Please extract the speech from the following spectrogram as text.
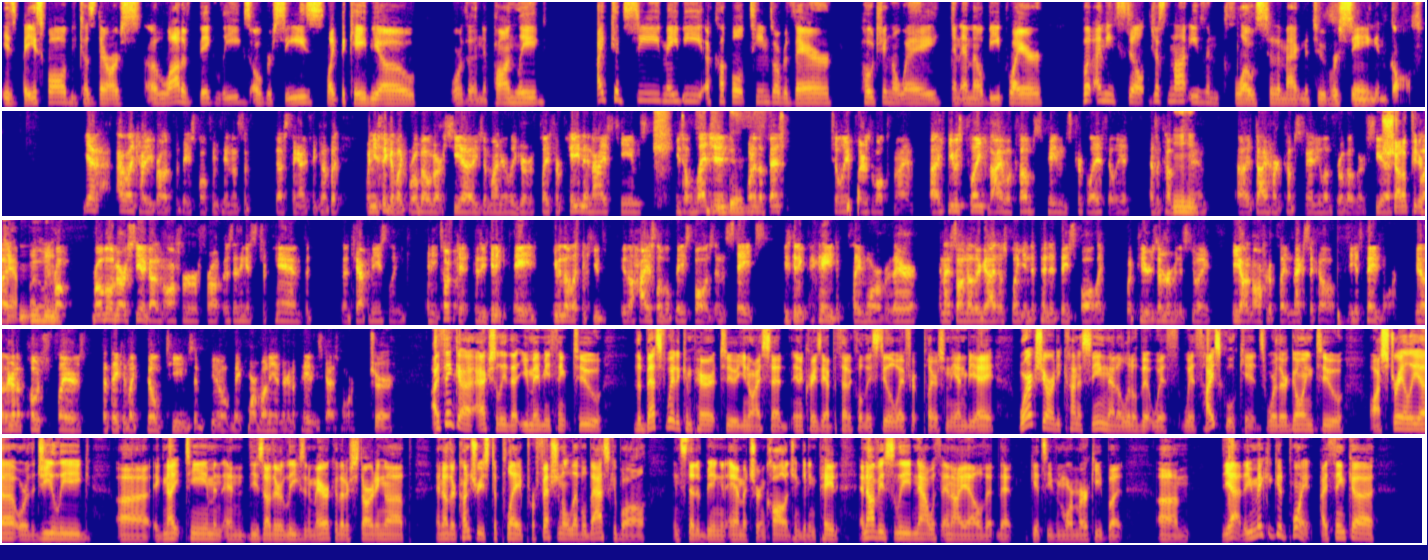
is baseball because there are a lot of big leagues overseas, like the KBO or the Nippon League. I could see maybe a couple teams over there poaching away an MLB player, but I mean, still, just not even close to the magnitude we're seeing in golf. Yeah, I like how you brought up the baseball thing, Payne. That's the best thing I think of. But when you think of like Robel Garcia, he's a minor leaguer, played for Peyton and I's teams. He's a legend, one of the best utility players of all time. Uh, he was playing for the Iowa Cubs, Peyton's AAA affiliate, as a Cubs Mhm. fan, uh, diehard Cubs fan. He loves Robel Garcia. Shout out Peter but- Camp, by the way. Ro- Robo Garcia got an offer from I think it's Japan, the, the Japanese league, and he took it because he's getting paid. Even though like you, you know, the highest level of baseball is in the states, he's getting paid to play more over there. And I saw another guy that was playing independent baseball, like what Peter Zimmerman is doing. He got an offer to play in Mexico. He gets paid more. You know, they're going to poach players that they could like build teams and you know make more money, and they're going to pay these guys more. Sure. I think uh, actually that you made me think too. The best way to compare it to, you know, I said in a crazy hypothetical, they steal away players from the NBA. We're actually already kind of seeing that a little bit with with high school kids, where they're going to Australia or the G League, uh, Ignite team, and and these other leagues in America that are starting up, and other countries to play professional level basketball instead of being an amateur in college and getting paid. And obviously now with NIL, that that gets even more murky. But um, yeah, you make a good point. I think uh,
